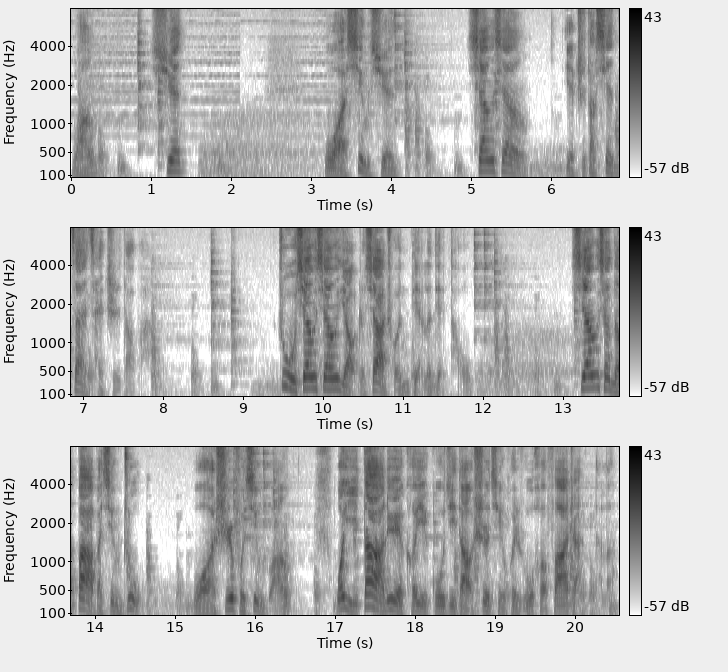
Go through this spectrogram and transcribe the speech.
王、轩，我姓轩，香香。”也直到现在才知道吧。祝香香咬着下唇，点了点头。香香的爸爸姓祝，我师傅姓王，我已大略可以估计到事情会如何发展的了。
